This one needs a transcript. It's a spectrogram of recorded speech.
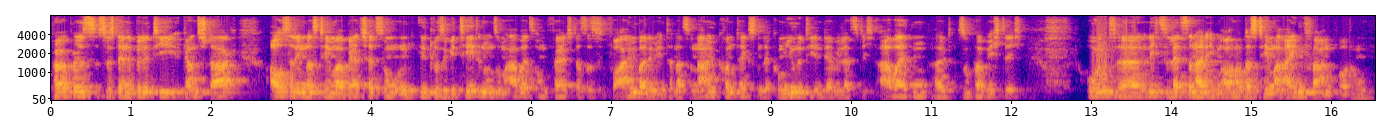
Purpose, Sustainability ganz stark. Außerdem das Thema Wertschätzung und Inklusivität in unserem Arbeitsumfeld. Das ist vor allem bei dem internationalen Kontext und der Community, in der wir letztlich arbeiten, halt super wichtig. Und äh, nicht zuletzt dann halt eben auch noch das Thema Eigenverantwortung.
